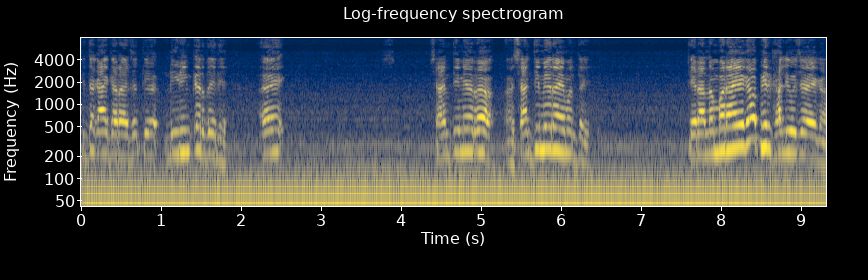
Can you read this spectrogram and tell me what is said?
तिथं काय करायचं? ते डिरिंग करता येते अय शांती र शांतीमेर आहे में म्हणताय. तेरा नंबर आहे का? फिर खाली हो जाएगा.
